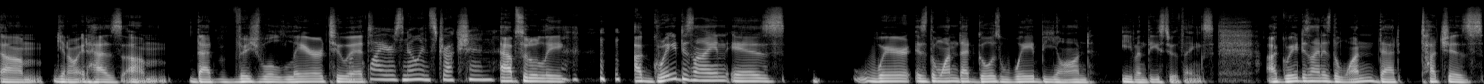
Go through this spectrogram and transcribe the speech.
um, you know, it has um, that visual layer to it. Requires no instruction. Absolutely. a great design is where is the one that goes way beyond even these two things. A great design is the one that touches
